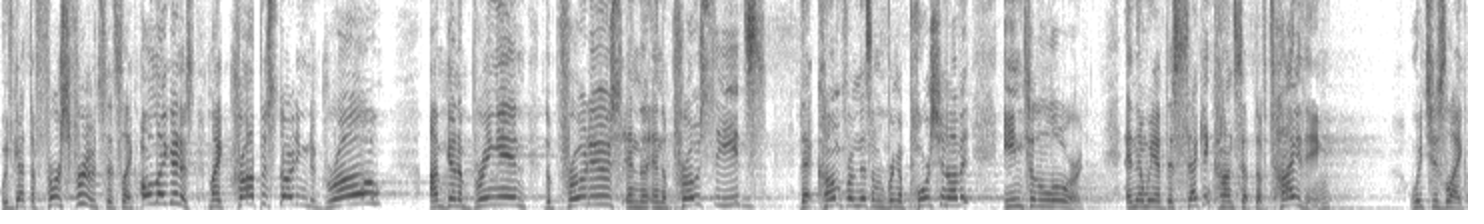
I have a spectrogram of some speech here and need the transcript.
We've got the first fruits that's like, oh my goodness, my crop is starting to grow. I'm gonna bring in the produce and the, and the proceeds that come from this. I'm gonna bring a portion of it into the Lord. And then we have the second concept of tithing, which is like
